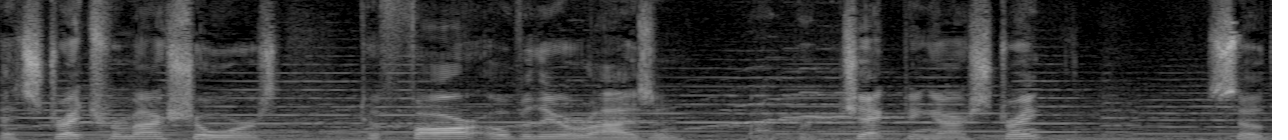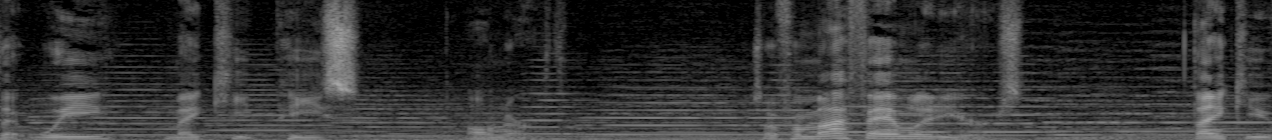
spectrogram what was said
that stretch from our shores to far over the horizon by projecting our strength so that we may keep peace on earth. So, from my family to yours, thank you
